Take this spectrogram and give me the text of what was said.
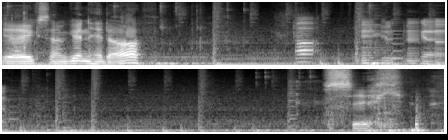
Yikes, I'm getting hit off. Sick.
